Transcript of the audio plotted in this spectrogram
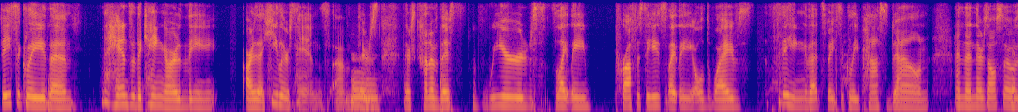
basically the the hands of the king are the are the healer's hands. Um, There's there's kind of this weird, slightly prophecy, slightly old wives thing that's basically passed down, and then there's also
